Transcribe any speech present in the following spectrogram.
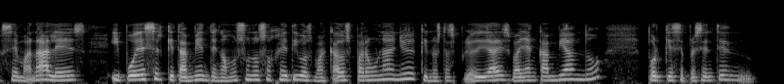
semanales y puede ser que también tengamos unos objetivos marcados para un año y que nuestras prioridades vayan cambiando porque se presenten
